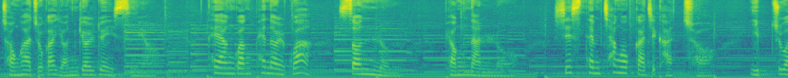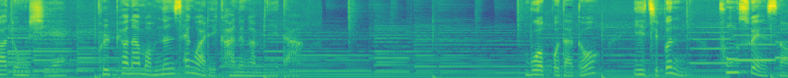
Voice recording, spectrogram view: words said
정화조가 연결돼 있으며 태양광 패널과 썬룸, 벽난로, 시스템 창호까지 갖춰 입주와 동시에 불편함 없는 생활이 가능합니다. 무엇보다도 이 집은 풍수에서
